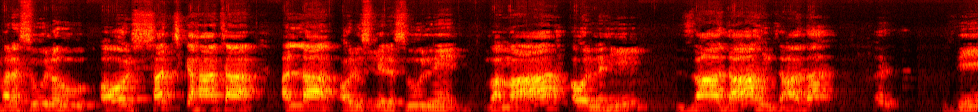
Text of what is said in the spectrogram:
व रसूल हो और सच कहा था अल्लाह और उसके रसूल ने, व माँ और नहीं ज़्यादा हम ज़्यादा दे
